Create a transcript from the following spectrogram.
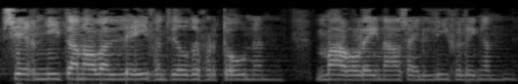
zich niet aan allen levend wilde vertonen, maar alleen aan zijn lievelingen.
